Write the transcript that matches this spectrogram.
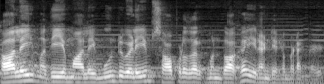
காலை மதிய மாலை மூன்று வேளையும் சாப்பிடுவதற்கு முன்பாக இரண்டு நிமிடங்கள்.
